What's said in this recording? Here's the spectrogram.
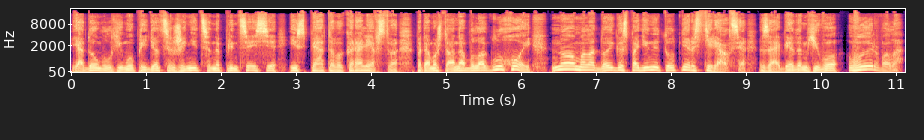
Я думал, ему придется жениться на принцессе из Пятого Королевства, потому что она была глухой, но молодой господин и тут не растерялся. За обедом его вырвало.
